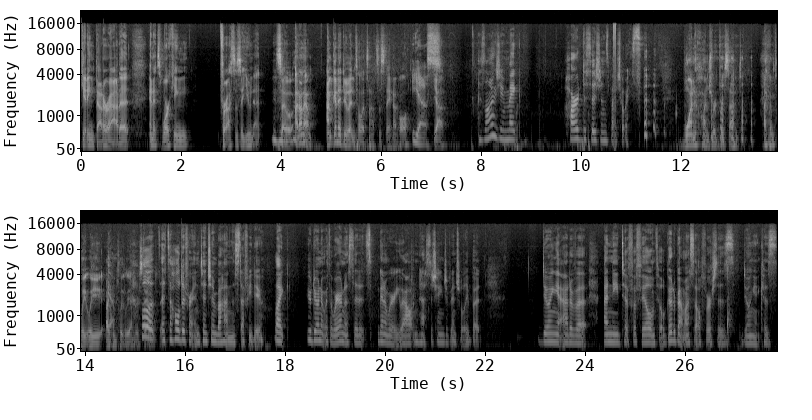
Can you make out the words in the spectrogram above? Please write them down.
getting better at it and it's working for us as a unit. Mm-hmm. So I don't know. I'm going to do it until it's not sustainable. yes. Yeah. As long as you make hard decisions by choice. 100%. I completely I completely understand. well, it's, it's a whole different intention behind the stuff you do. Like you're doing it with awareness that it's going to wear you out and has to change eventually, but doing it out of a I need to fulfill and feel good about myself versus doing it because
